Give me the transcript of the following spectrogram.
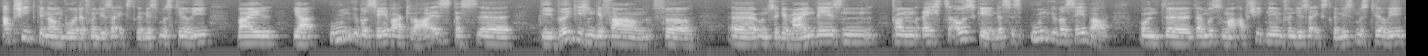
Abschied genommen wurde von dieser Extremismustheorie, weil ja unübersehbar klar ist, dass äh, die wirklichen Gefahren für äh, unser Gemeinwesen von rechts ausgehen. Das ist unübersehbar. Und äh, da muss man Abschied nehmen von dieser Extremismustheorie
